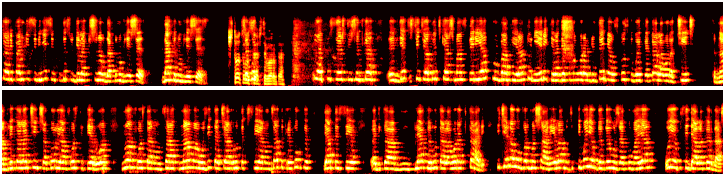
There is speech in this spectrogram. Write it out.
care pare mi se venise cu dânsul de la Chișinău, dacă nu greșesc. Dacă nu greșesc. Și tot Și acum- rusește vorbea. Tot să știi, și adică, vedeți, știți, eu atunci chiar și m-am speriat cumva că era întuneric, era de acum ora de tăi, mi-au spus că voi pleca la ora 5, când n-am plecat la 5 și acolo eu am fost pe peron, nu am fost anunțat, n-am auzit acea rută să fie anunțată, precum că, iată, se, adică m, pleacă ruta la ora tare. Deci era o învălmășare, era, zic, de mă, eu găgăuși acum, ea, o eu psidea la cărdaș.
